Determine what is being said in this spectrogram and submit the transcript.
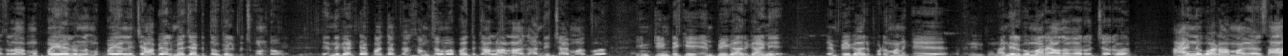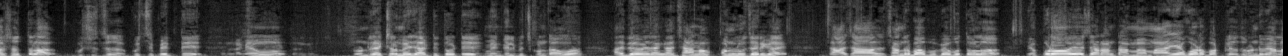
అసలు ముప్పై ఏళ్ళు ముప్పై ఏళ్ళ నుంచి యాభై ఏళ్ళ మెజార్టీతో గెలిపించుకుంటాం. ఎందుకంటే ప్రతి ఒక్క సంక్షేమ పథకాలు అలా అందించాయి మాకు. ఇంటింటికి ఎంపీ గారు కానీ ఎంపీ గారు ఇప్పుడు మనకి అనిల్ కుమార్ యాదవ్ గారు వచ్చారు. ఆయన్ని కూడా మా సహశక్తుల కృషి కృషి పెట్టి మేము రెండు లక్షల మెజార్టీ తోటి మేము గెలిపించుకుంటాము. అదేవిధంగా చాలా పనులు జరిగాయి. చా- చంద్రబాబు ప్రభుత్వంలో ఎప్పుడో వేశారంట. మా మా అయ్య కూడా పట్టలేదు. రెండు వేల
